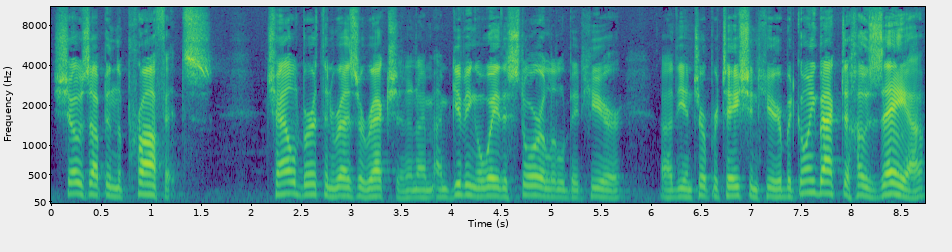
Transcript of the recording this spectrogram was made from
shows up in the prophets. Childbirth and resurrection, and I'm, I'm giving away the story a little bit here, uh, the interpretation here, but going back to Hosea,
